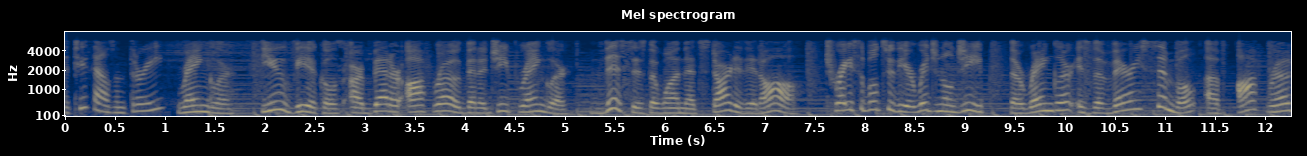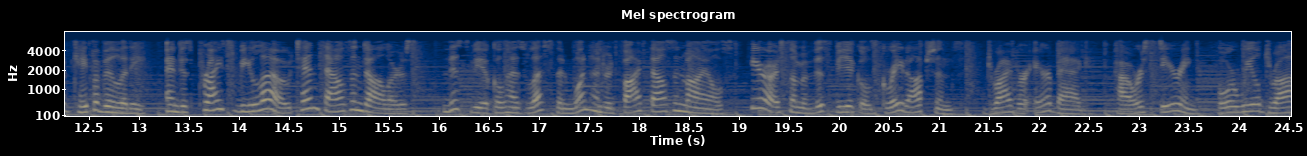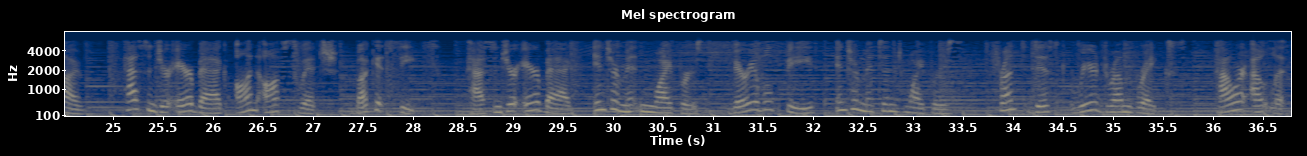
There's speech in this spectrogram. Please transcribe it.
The 2003 Wrangler. Few vehicles are better off-road than a Jeep Wrangler. This is the one that started it all. Traceable to the original Jeep, the Wrangler is the very symbol of off-road capability and is priced below $10,000. This vehicle has less than 105,000 miles. Here are some of this vehicle's great options. Driver airbag, power steering, four-wheel drive, passenger airbag on-off switch, bucket seats, passenger airbag, intermittent wipers, variable speed, intermittent wipers, front disc rear drum brakes, power outlet,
